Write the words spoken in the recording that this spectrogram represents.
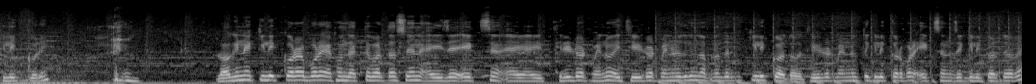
ক্লিক করি। লগ ইনে ক্লিক করার পরে এখন দেখতে পারতেছেন, এই যে এক্স এই থ্রি ডট মেনু এই থ্রি ডট মেনুতে কিন্তু আপনাদেরকে ক্লিক করতে হবে। থ্রি ডট মেনুতে ক্লিক করার পর এক্সচেঞ্জে ক্লিক করতে হবে।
